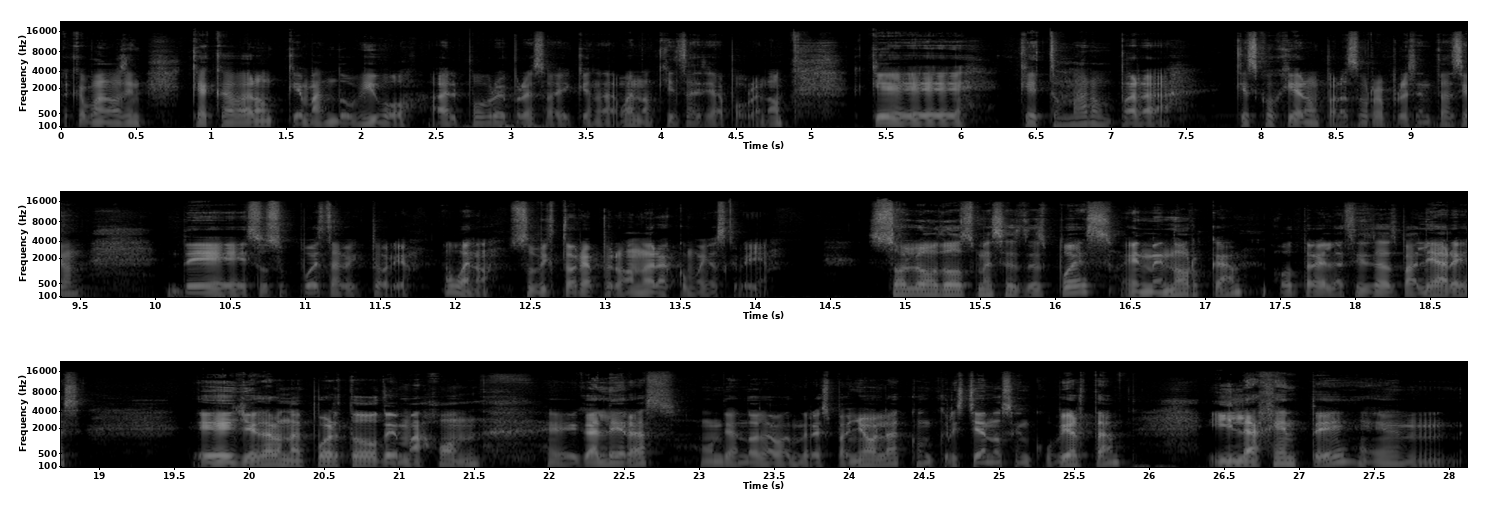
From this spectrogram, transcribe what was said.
bueno, que acabaron quemando vivo al pobre preso ahí, que bueno, quién sabe si era pobre, ¿no? Que, que tomaron para, que escogieron para su representación de su supuesta victoria. Ah, bueno, su victoria, pero no era como ellos creían. Solo dos meses después, en Menorca, otra de las Islas Baleares, eh, llegaron al puerto de Mahón eh, galeras ondeando la bandera española con cristianos en cubierta y la gente en,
